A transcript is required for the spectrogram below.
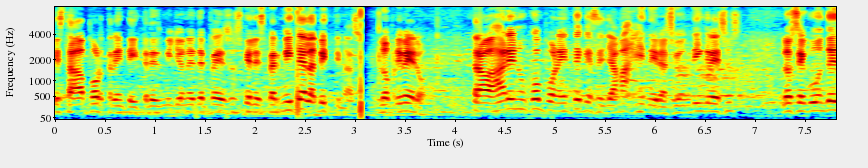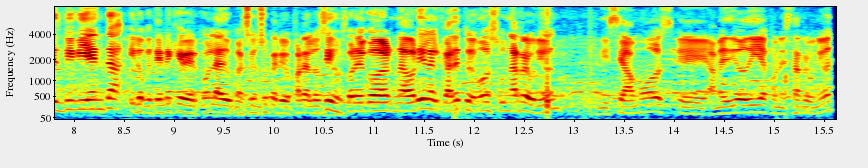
que estaba por 33 millones de pesos que les permite a las víctimas, lo primero, trabajar en un componente que se llama generación de ingresos. Lo segundo es vivienda y lo que tiene que ver con la educación superior para los hijos. Con el gobernador y el alcalde tuvimos una reunión, iniciamos eh, a mediodía con esta reunión,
